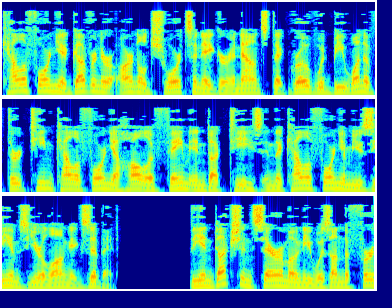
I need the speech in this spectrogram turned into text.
California Governor Arnold Schwarzenegger announced that Grove would be one of 13 California Hall of Fame inductees in the California Museum's year-long exhibit. The induction ceremony was on 1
